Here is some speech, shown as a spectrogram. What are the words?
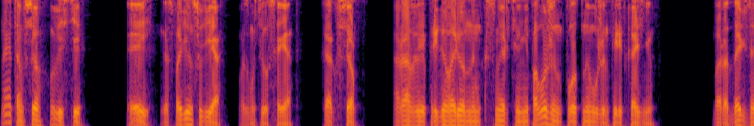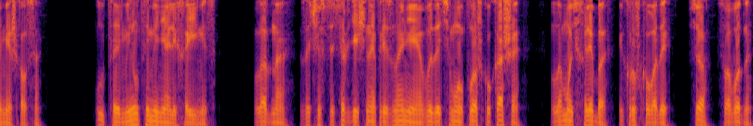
На этом все, увести. «Эй, господин судья!» — возмутился я. «Как все? Разве приговоренным к смерти не положен плотный ужин перед казнью?» Бородач замешкался. Утомил ты меня, лихаимец. Ладно, за чистосердечное признание выдать ему плошку каши, ломоть хлеба и кружку воды. Все, свободны.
